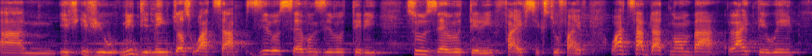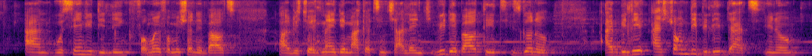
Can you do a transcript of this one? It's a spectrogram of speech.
um, if, if you need the link, just WhatsApp 0703 203 5625. WhatsApp that number right away and we'll send you the link for more information about uh, the 29 day marketing challenge. Read about it. It's going to, I believe, I strongly believe that, you know,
